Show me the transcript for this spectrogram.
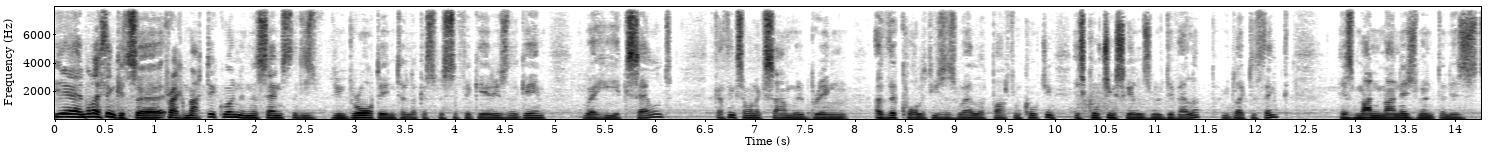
Yeah, but I think it's a pragmatic one in the sense that he's been brought in to look at specific areas of the game where he excelled. I think someone like Sam will bring other qualities as well apart from coaching. His coaching skills will develop, you'd like to think. His man management and his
